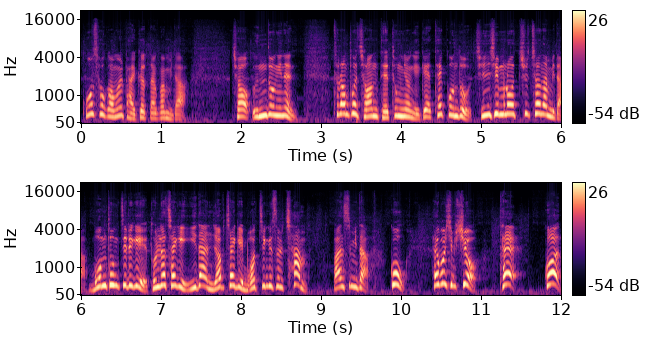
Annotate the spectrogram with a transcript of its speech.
고 소감을 밝혔다고 합니다. 저 은동이는 트럼프 전 대통령에게 태권도 진심으로 추천합니다. 몸통 찌르기, 돌려차기, 2단, 옆차기, 멋진 기술 참 많습니다. 꼭 해보십시오. 태권!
